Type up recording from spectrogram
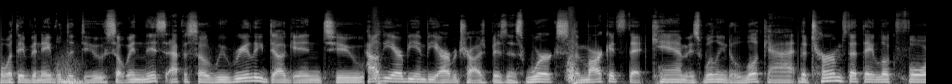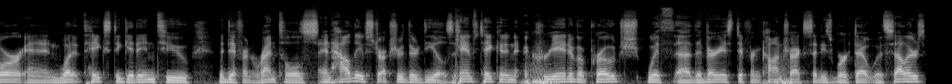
what they've been able to do. So in this episode, we really dug into how the Airbnb arbitrage business works, the markets that Cam is willing to look at, the terms that they look for, and what it takes to get into the different rentals and how they've structured their deals. Cam's taken a creative approach with uh, the various different contracts that he's worked out with sellers,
